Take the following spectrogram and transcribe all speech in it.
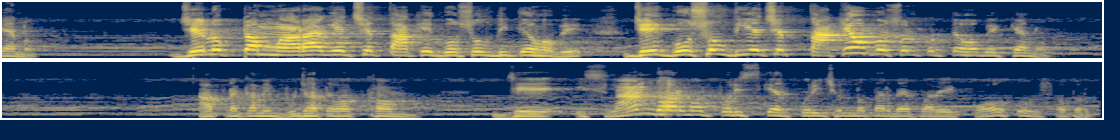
কেন? যে লোকটা মারা গেছে তাকে গোসল দিতে হবে, যে গোসল দিয়েছে তাকেও গোসল করতে হবে কেন? আপনাকে আমি বুঝাতে অক্ষম যে ইসলাম ধর্ম পরিষ্কার পরিচ্ছন্নতার ব্যাপারে কত সতর্ক।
